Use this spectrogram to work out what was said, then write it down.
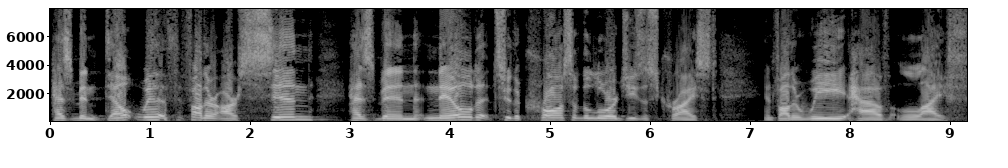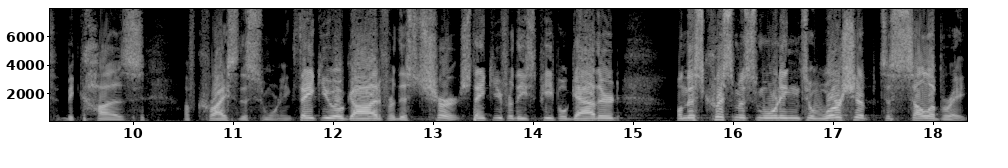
has been dealt with. Father, our sin has been nailed to the cross of the Lord Jesus Christ. And Father, we have life because of Christ this morning. Thank you, O God, for this church. Thank you for these people gathered on this Christmas morning to worship, to celebrate.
